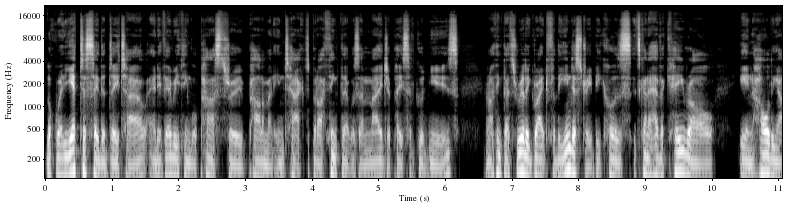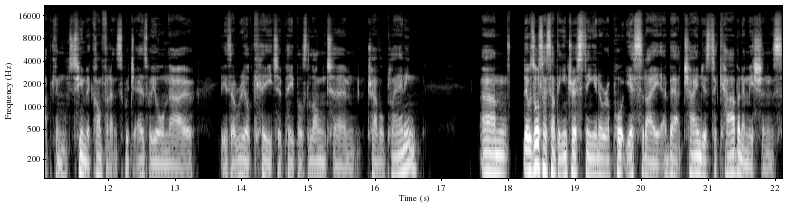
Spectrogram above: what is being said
Look, we're yet to see the detail and if everything will pass through Parliament intact, but I think that was a major piece of good news. And I think that's really great for the industry because it's going to have a key role in holding up consumer confidence, which, as we all know, is a real key to people's long term travel planning. Um, there was also something interesting in a report yesterday about changes to carbon emissions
